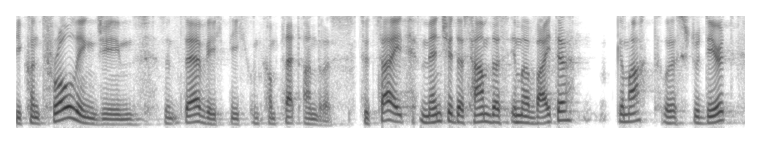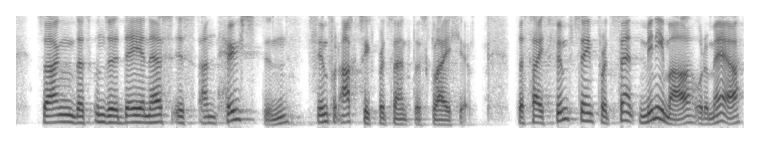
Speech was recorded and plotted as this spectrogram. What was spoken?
Die Controlling Genes sind sehr wichtig und komplett anderes. Zurzeit, Menschen, das haben das immer weiter gemacht oder studiert, sagen, dass unsere DNS ist am höchsten 85 Prozent das gleiche. Das heißt, 15 Prozent minimal oder mehr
